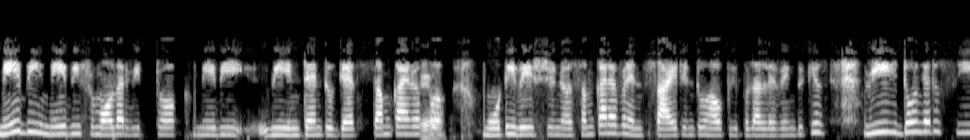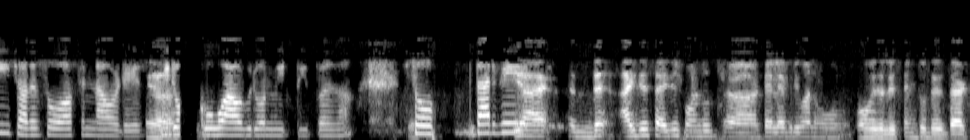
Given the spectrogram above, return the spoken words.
maybe, maybe from all that we talk, maybe we intend to get some kind of Yeah. a motivation or some kind of an insight into how people are living because we don't get to see each other so often nowadays. Yeah. We don't go out, we don't meet people. Now. So that way, yeah I- just i just want to uh, tell everyone who who is listening to this that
